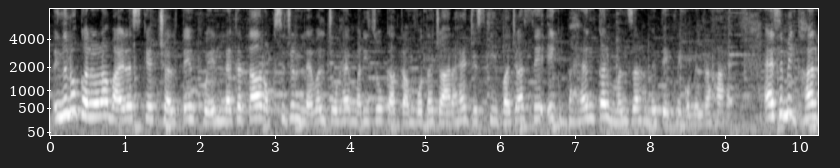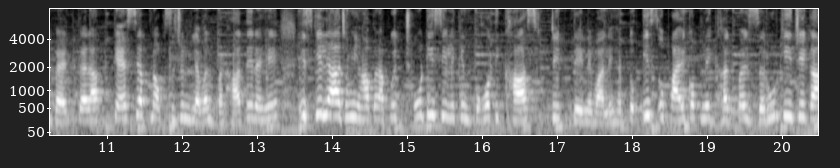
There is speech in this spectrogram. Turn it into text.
इन दिनों कोरोना वायरस के चलते हुए लगातार ऑक्सीजन लेवल जो है मरीजों का कम होता जा रहा है, जिसकी वजह से एक भयंकर मंजर हमें देखने को मिल रहा है। ऐसे में घर बैठकर आप कैसे अपना ऑक्सीजन लेवल बढ़ाते रहे, इसके लिए आज हम यहाँ पर आपको एक छोटी सी लेकिन बहुत ही खास टिप देने वाले हैं। तो इस उपाय को अपने घर पर ज़रूर कीजिएगा।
